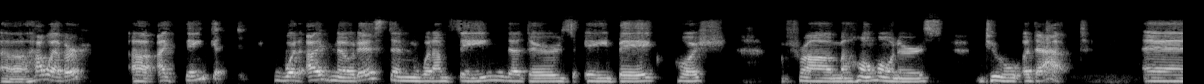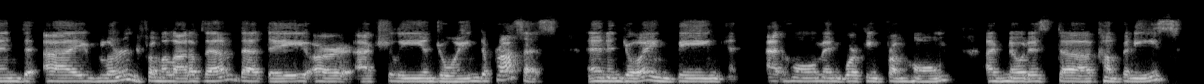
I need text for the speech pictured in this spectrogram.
Uh, however, uh, I think what I've noticed and what I'm seeing that there's a big push from homeowners to adapt. And I've learned from a lot of them that they are actually enjoying the process and enjoying being at home and working from home I've noticed uh, companies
